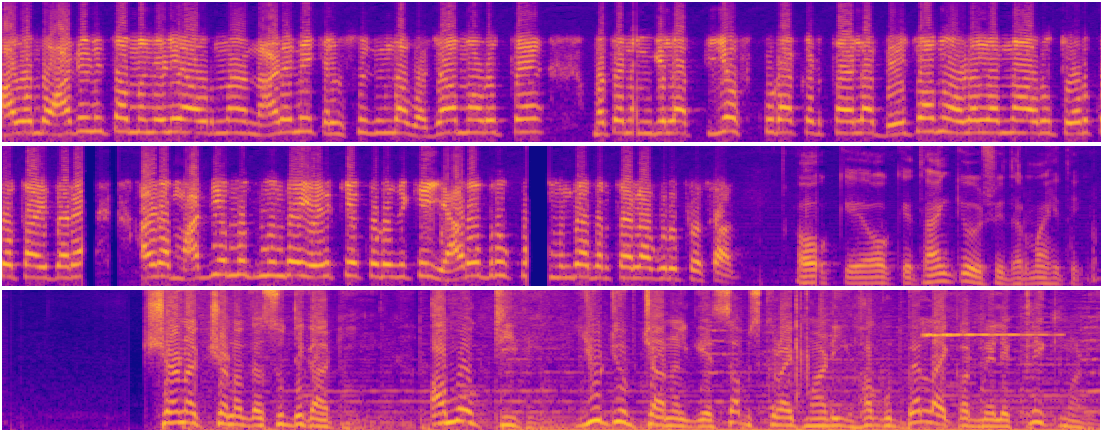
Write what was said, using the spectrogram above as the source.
ಆ ಒಂದು ಆಡಳಿತ ಮಂಡಳಿ ಅವ್ರನ್ನ ನಾಳೆನೆ ಕೆಲಸದಿಂದ ವಜಾ ಮಾಡುತ್ತೆ. ಮತ್ತೆ ನಮ್ಗೆಲ್ಲ ಪಿ ಎಫ್ ಕೂಡ ಕಟ್ತಾ ಇಲ್ಲ. ಬೇಜಾನು ಅಳಲನ್ನ ಅವರು ತೋಡ್ಕೋತಾ ಇದ್ದಾರೆ. ಆದ್ರೆ ಮಾಧ್ಯಮದ ಮುಂದೆ ಹೇಳಿಕೆ ಕೊಡೋದಕ್ಕೆ ಯಾರೊಬ್ರು ಕೂಡ ಮುಂದೆ ಬರ್ತಾ ಇಲ್ಲ Guruprasad. Okay okay. Thank you Sridhar ಮಾಹಿತಿಗೆ ಕ್ಷಣ ಕ್ಷಣದ ಸುದ್ದಿಗಾಗಿ ಅಮೋಕ್ ಟಿವಿ ಯೂಟ್ಯೂಬ್ ಚಾನೆಲ್ಗೆ ಸಬ್ಸ್ಕ್ರೈಬ್ ಮಾಡಿ ಹಾಗೂ ಬೆಲ್ ಐಕಾನ್ ಮೇಲೆ ಕ್ಲಿಕ್ ಮಾಡಿ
